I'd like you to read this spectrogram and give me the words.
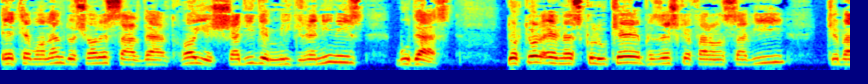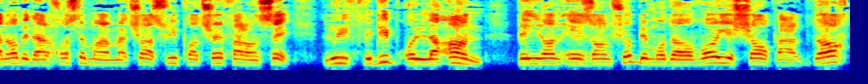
احتمالا دچار سردردهای شدید میگرنی نیز بوده است. دکتر ارنست کلوکه پزشک فرانسوی که بنا به درخواست محمدشاه از سوی پادشاه فرانسه لوی فیلیپ اولان به ایران اعزام شد به مداوای شاه پرداخت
